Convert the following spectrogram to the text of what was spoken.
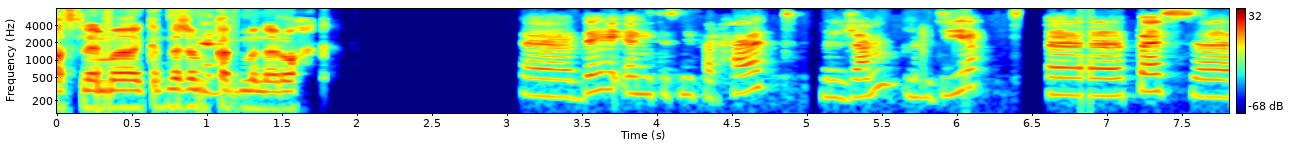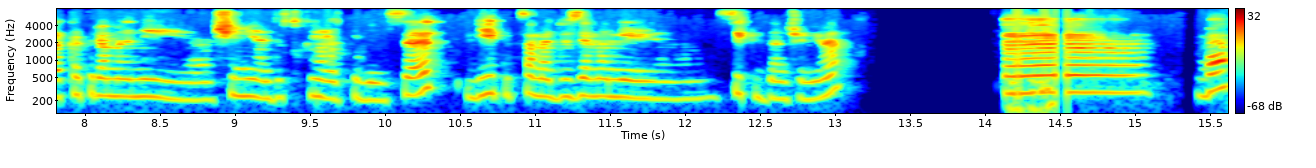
عسلامة كنت نجم تقدم لنا روحك. باهي أني تسنيم فرحات من الجم مهدية. passe quatrième année chimie industrielle في ال INSAT. اللي تتسمى deuxième année cycle d'ingénieur bon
